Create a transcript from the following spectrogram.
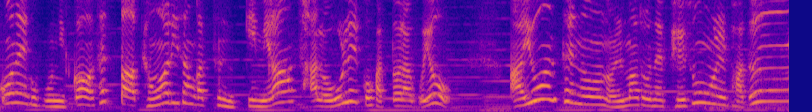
꺼내고 보니까 셋 다 병아리상 같은 느낌이라 잘 어울릴 것 같더라고요. 아이오한테는 얼마 전에 배송을 받은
